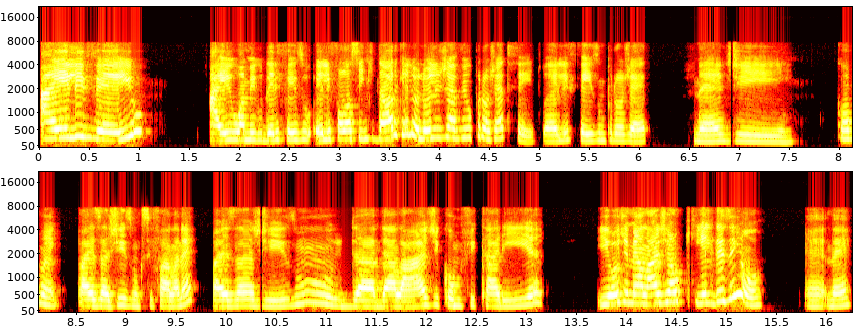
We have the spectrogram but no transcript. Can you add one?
Aí ele veio, aí o amigo dele fez, ele falou assim que da hora que ele olhou ele já viu o projeto feito. Aí ele fez um projeto, né, de como é paisagismo que se fala, né? Paisagismo da, da laje, como ficaria. E hoje a minha laje é o que ele desenhou. É, né?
